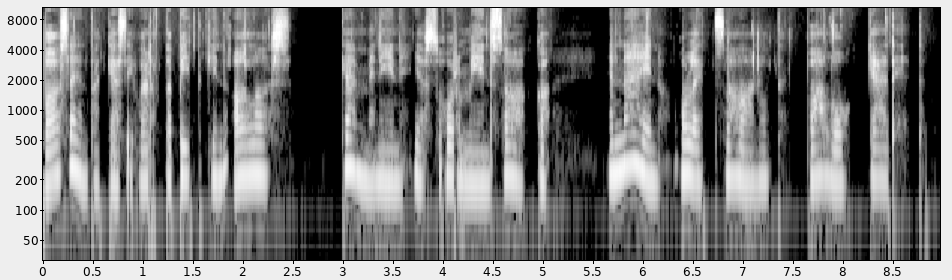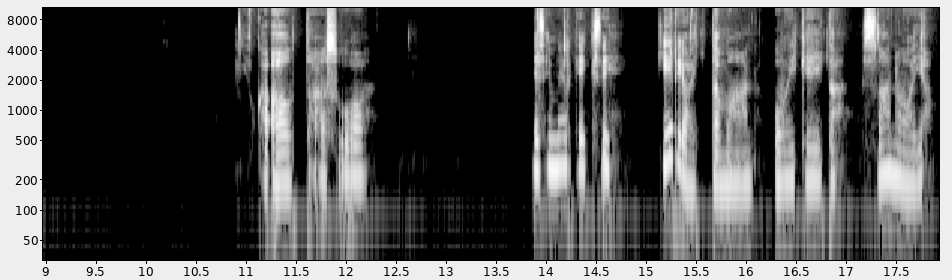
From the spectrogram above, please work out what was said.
vasenta käsivartta pitkin alas, kämmeniin ja sormiin saakka. Ja näin olet saanut valokädet, joka auttaa sua esimerkiksi kirjoittamaan oikeita sanoja.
